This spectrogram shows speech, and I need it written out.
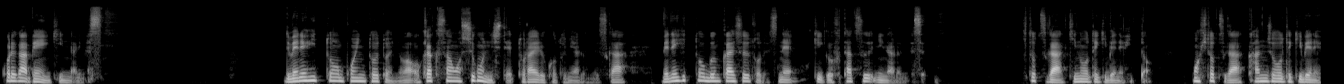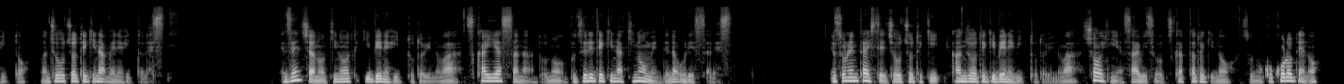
これが便益になります。で、ベネフィットのポイントというのはお客さんを主語にして捉えることにあるんですが、ベネフィットを分解するとですね、大きく2つになるんです。1つが機能的ベネフィット。もう1つが感情的ベネフィット。まあ、情緒的なベネフィットです。前者の機能的ベネフィットというのは、使いやすさなどの物理的な機能面での嬉しさです。それに対して情緒的、感情的ベネフィットというのは、商品やサービスを使った時のその心での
